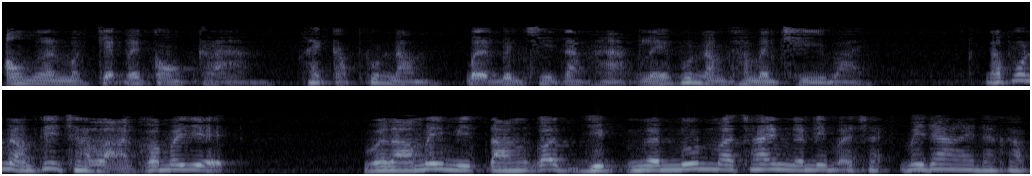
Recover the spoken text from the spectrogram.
เอาเงินมาเก็บไว้กองกลาง ให้กับผู้นำเปิดบัญชีต่างหากเลยผู้นำทำบัญชีไว้ แล้วผู้นำที่ฉลาดก็ไม่ใช่เวลาไม่มีตังก็หยิบเงินนู้นมาใช้เงินนี้มาใช้ไม่ได้นะครับ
